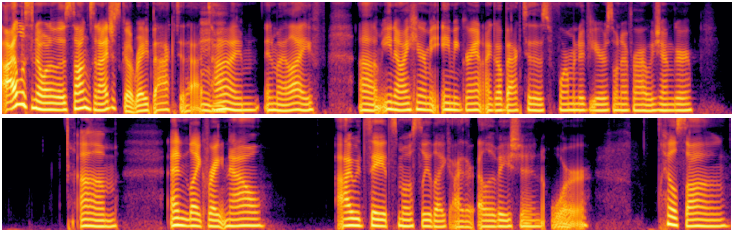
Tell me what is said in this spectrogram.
i listen to one of those songs and i just go right back to that Mhm. time in my life um you know i hear me amy grant i go back to those formative years whenever i was younger um and like right now i would say it's mostly like either elevation or hillsong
